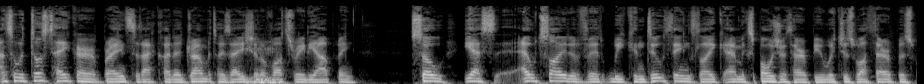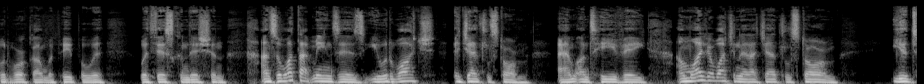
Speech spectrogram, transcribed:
And so it does take our brains to that kind of dramatization of what's really happening. So yes, outside of it, we can do things like um, exposure therapy, which is what therapists would work on with people with with this condition. And so what that means is you would watch a gentle storm um, on TV, and while you're watching that gentle storm, you'd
